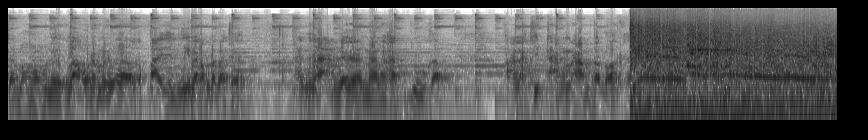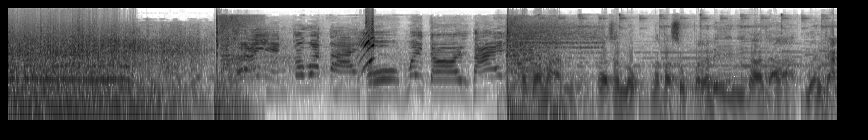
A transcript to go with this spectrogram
จะเมาเลิกเหล้านั่นมันก็ไปอย่างนี้แหละครับแล้วก็จะทั้งงานก็จะนั่นแหละครับ อยู่กับภารกิจทางน้ำตลอดครับ ก็สนุกแล้วก็ซูเปอร์เดย์นี่ก็จะเหมือนกัน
